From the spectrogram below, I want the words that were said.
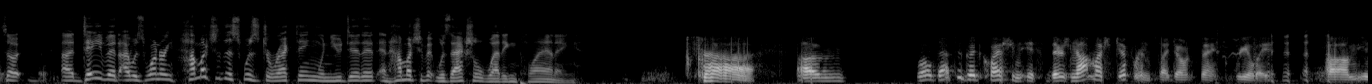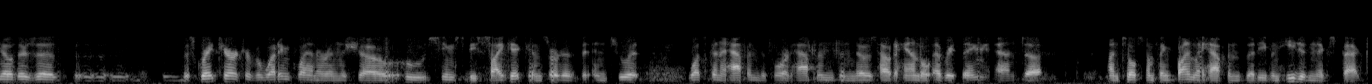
so uh, David, I was wondering how much of this was directing when you did it, and how much of it was actual wedding planning. um, well, that's a good question. It's, there's not much difference, I don't think, really. um, you know, there's a this great character of a wedding planner in the show who seems to be psychic and sort of intuit what's going to happen before it happens and knows how to handle everything and uh, until something finally happens that even he didn't expect.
